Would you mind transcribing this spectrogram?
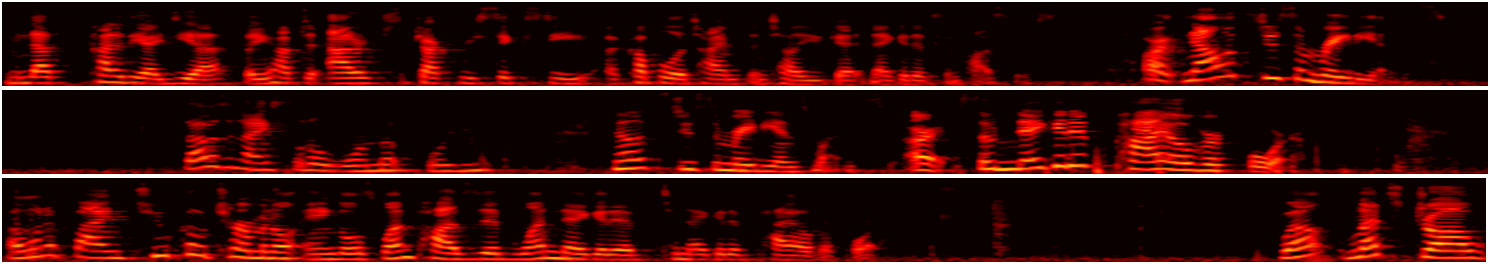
I mean, that's kind of the idea, but you have to add or subtract 360 a couple of times until you get negatives and positives. All right, now let's do some radians. So that was a nice little warm up for you. Now let's do some radians ones. All right, so negative pi over 4. I want to find two coterminal angles, one positive, one negative, to negative pi over 4. Well, let's draw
